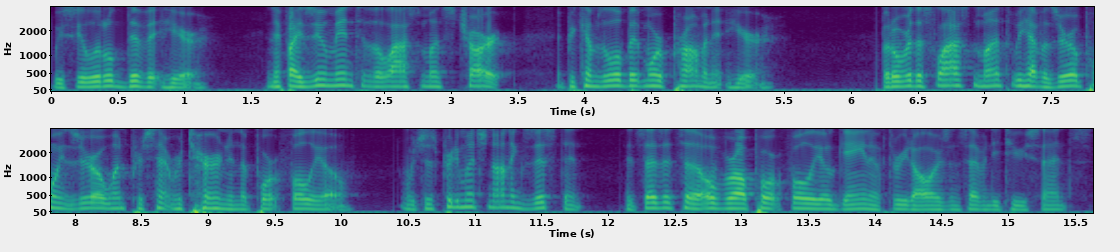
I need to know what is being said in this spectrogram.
we see a little divot here. And if I zoom into the last month's chart, it becomes a little bit more prominent here. But over this last month, we have a 0.01% return in the portfolio, which is pretty much non-existent. It says it's an overall portfolio gain of $3.72.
